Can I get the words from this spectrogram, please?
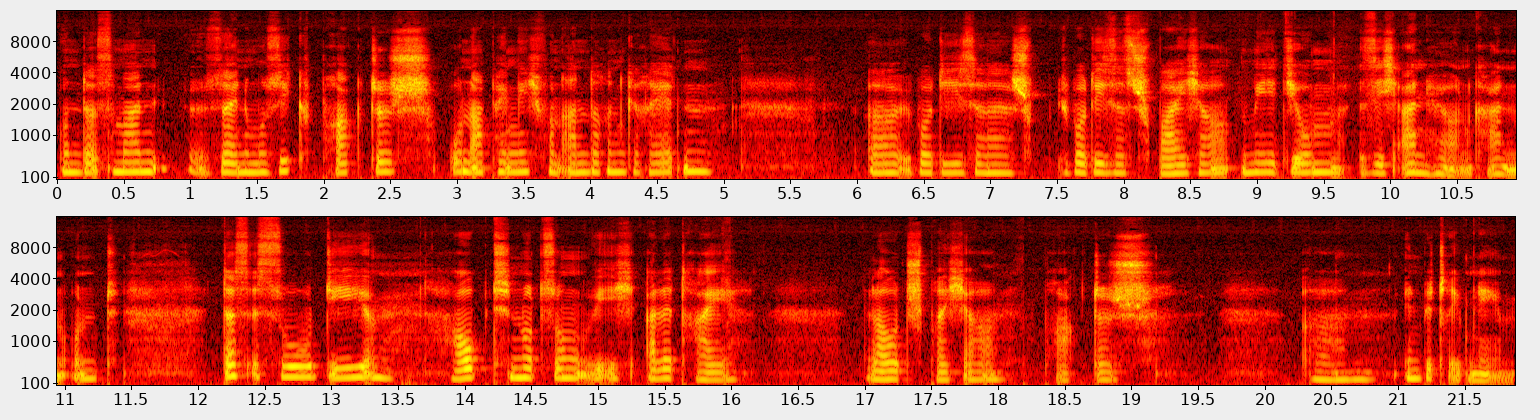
und dass man seine Musik praktisch unabhängig von anderen Geräten äh, über, diese, über dieses Speichermedium sich anhören kann. Und das ist so die Hauptnutzung, wie ich alle drei Lautsprecher praktisch ähm, in Betrieb nehme.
